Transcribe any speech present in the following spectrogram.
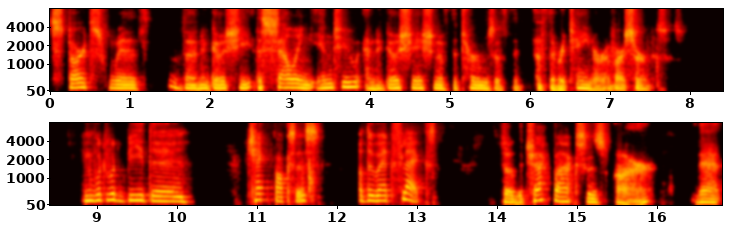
starts with the negotiate the selling into and negotiation of the terms of the of the retainer of our services. And what would be the check boxes or the red flags? So the check boxes are that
